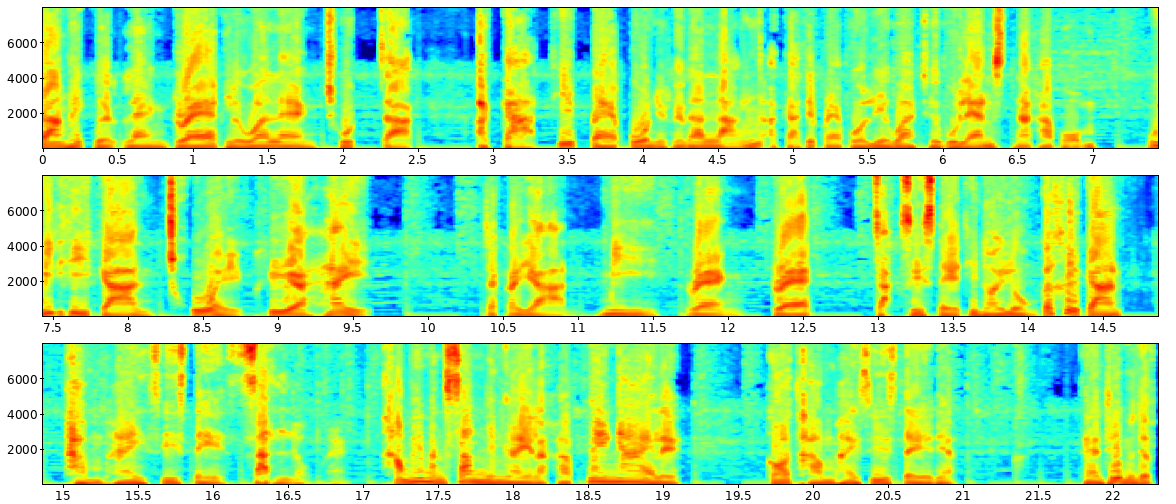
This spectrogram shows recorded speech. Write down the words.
สร้างให้เกิดแรงแดรกหรือว่าแรงฉุดจากอากาศที่แปรปรวนอยู่ทางด้านหลัง อากาศที่แปรปรวนเรียกว่า turbulence นะครับผม วิธีการช่วยเพื่อให้จักรยานมีแรงแดรกจากซีสเตที่น้อยลงก็คือการทำให้ซีสเตสั้นลงฮะทำให้มันสั้นยังไงล่ะครับ ง่ายๆเลย ก็ทำให้ซีสเตเนี่ย แทนที่มันจะ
